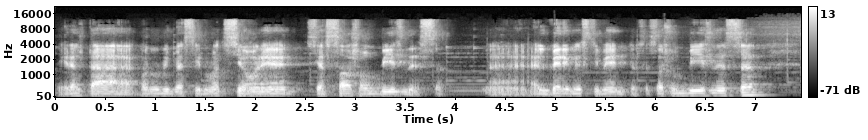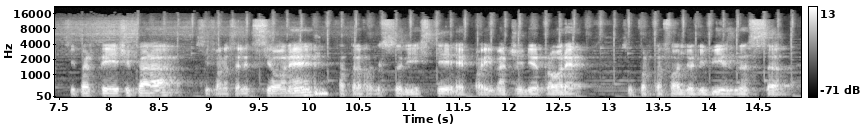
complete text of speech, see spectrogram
In realtà quando uno investe in un'azione si associa a un business, eh, è il vero investimento, si associa a un business, si partecipa, si fa una selezione fatta da professionisti e poi i margini di errore sul portafoglio di business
